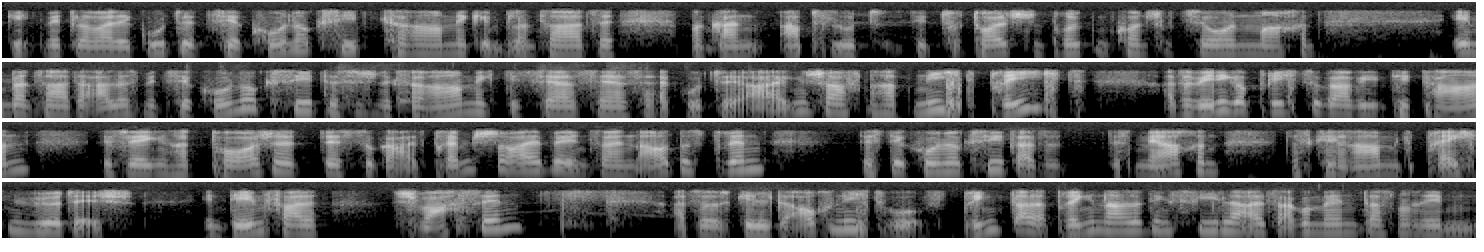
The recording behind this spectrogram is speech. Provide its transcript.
Gibt mittlerweile gute Zirkonoxid-Keramikimplantate. Man kann absolut die tollsten Brückenkonstruktionen machen. Implantate alles mit Zirkonoxid. Das ist eine Keramik, die sehr, sehr, sehr gute Eigenschaften hat. Nicht bricht, also weniger bricht sogar wie Titan. Deswegen hat Porsche das sogar als Bremsscheibe in seinen Autos drin. Das Zirkonoxid, also das Märchen, dass Keramik brechen würde, ist in dem Fall Schwachsinn. Also es gilt auch nicht, wo, bringt, bringen allerdings viele als Argument, dass man eben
